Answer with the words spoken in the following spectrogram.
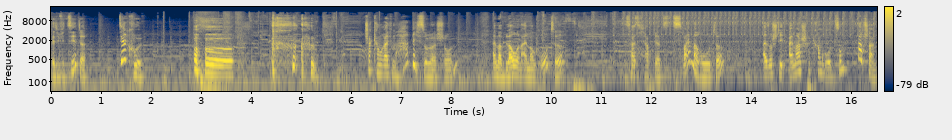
Zertifizierte. Sehr cool. Chakram-Reifen habe ich sogar schon. Einmal blaue und einmal rote. Das heißt, ich habe jetzt zweimal rote. Also steht einmal Chakram rot zum Abstand.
